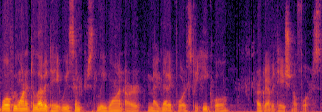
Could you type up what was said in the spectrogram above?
well, if we want it to levitate, we simply want our magnetic force to equal our gravitational force.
